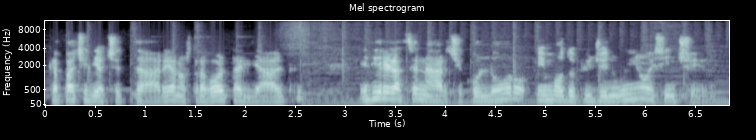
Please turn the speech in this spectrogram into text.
capaci di accettare a nostra volta gli altri e di relazionarci con loro in modo più genuino e sincero.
